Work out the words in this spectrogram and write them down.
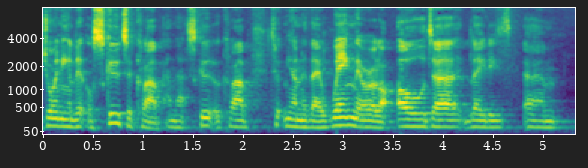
joining a little scooter club. And that scooter club took me under their wing. They were a lot older ladies, um,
